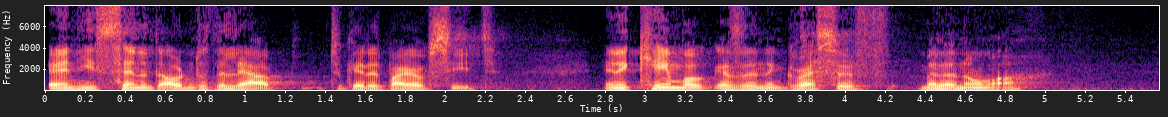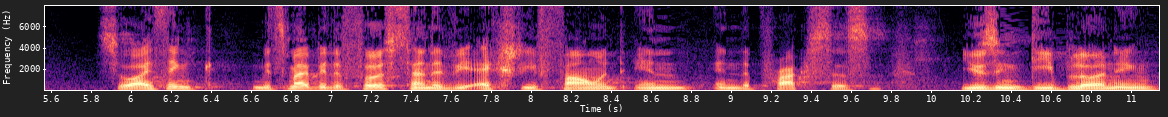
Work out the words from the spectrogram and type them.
And he sent it out into the lab to get it biopsied. And it came out as an aggressive melanoma. So I think this might be the first time that we actually found in, in the practice using deep learning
